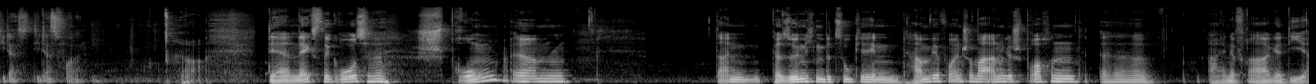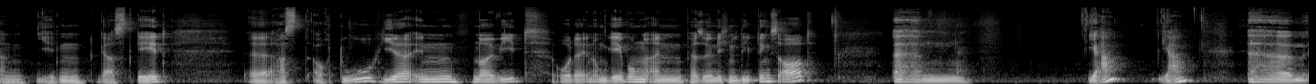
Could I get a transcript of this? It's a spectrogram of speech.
die das, die das fordern. Ja. Der nächste große Sprung. Ähm, Deinen persönlichen Bezug hierhin haben wir vorhin schon mal angesprochen. Eine Frage, die an jeden Gast geht. Äh, hast auch du hier in Neuwied oder in Umgebung einen persönlichen Lieblingsort? Ähm, ja, ja. Ähm,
